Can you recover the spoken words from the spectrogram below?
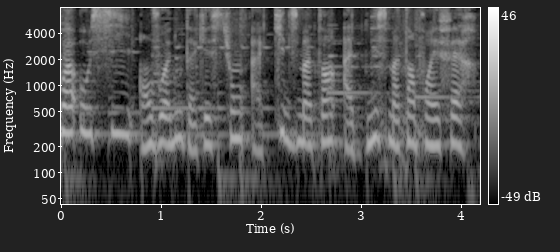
Toi aussi, envoie-nous ta question à kidsmatin@nismatin.fr.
